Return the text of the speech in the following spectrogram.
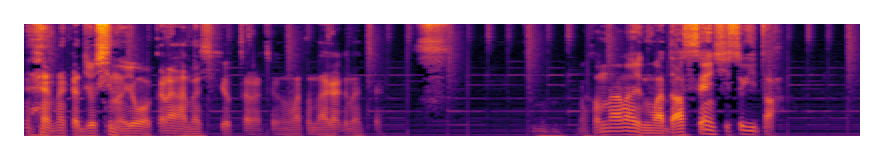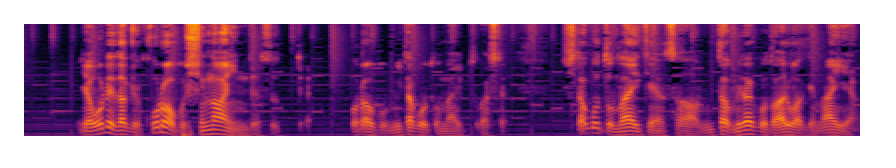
ねなんか女子のようから話しよったら、ちょっとまた長くなっちゃう。うんまあ、そんな話、まあ、脱線しすぎた。いや、俺だけコラボしないんですって。コラボ見たことないとかして。したことないけんさ、見た、見たことあるわけないやん。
